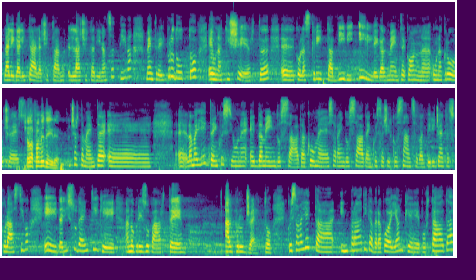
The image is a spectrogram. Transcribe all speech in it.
alla legalità e alla città, la cittadinanza attiva, mentre il prodotto è una t-shirt eh, con la scritta Vivi illegalmente certamente con una croce. Ce la fa vedere? Certamente, eh, eh, la maglietta in questione è da me indossata, come sarà indossata in questa circostanza dal dirigente scolastico e dagli studenti che hanno preso parte al progetto. Questa maglietta in pratica verrà poi anche portata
